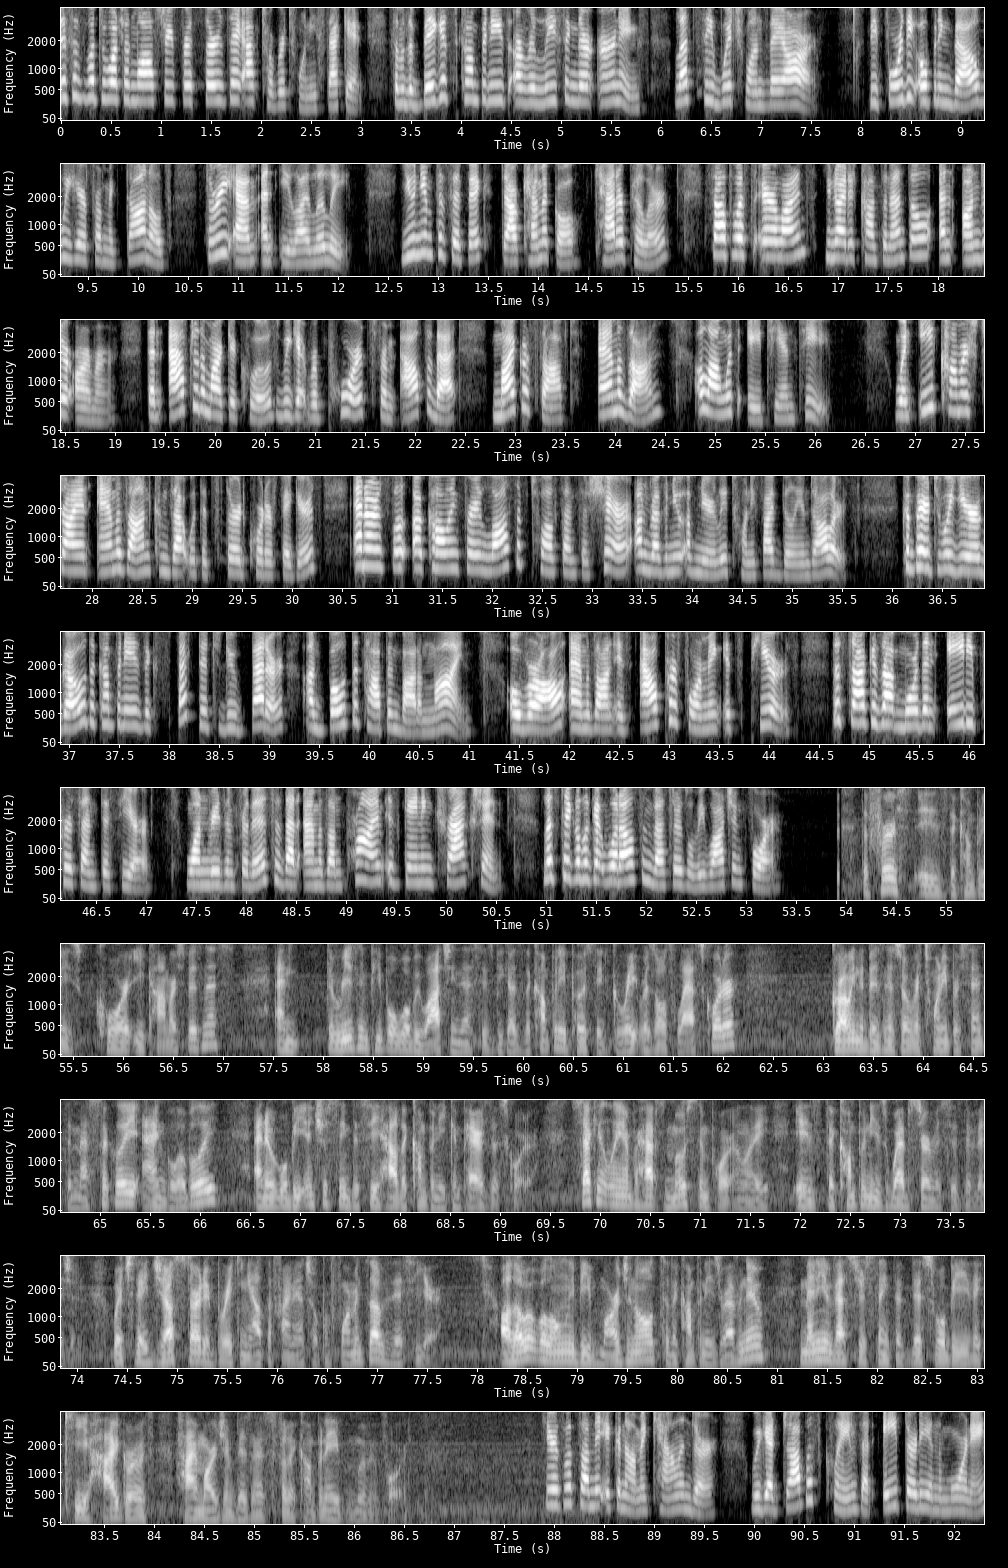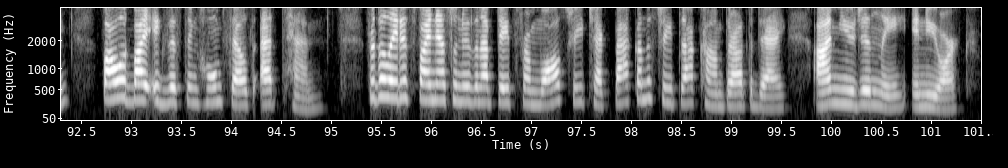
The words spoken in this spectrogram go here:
This is what to watch on Wall Street for Thursday, October 22nd. Some of the biggest companies are releasing their earnings. Let's see which ones they are. Before the opening bell, we hear from McDonald's, 3M, and Eli Lilly. Union Pacific, Dow Chemical, Caterpillar, Southwest Airlines, United Continental, and Under Armour. Then after the market close, we get reports from Alphabet, Microsoft, Amazon, along with AT&T. When e-commerce giant Amazon comes out with its third quarter figures, analysts are calling for a loss of 12 cents a share on revenue of nearly $25 billion. Compared to a year ago, the company is expected to do better on both the top and bottom line. Overall, Amazon is outperforming its peers. The stock is up more than 80% this year. One reason for this is that Amazon Prime is gaining traction. Let's take a look at what else investors will be watching for. The first is the company's core e-commerce business. And the reason people will be watching this is because the company posted great results last quarter, growing the business over 20% domestically and globally, and it will be interesting to see how the company compares this quarter. Secondly, and perhaps most importantly, is the company's web services division, which they just started breaking out the financial performance of this year. Although it will only be marginal to the company's revenue, many investors think that this will be the key high growth, high margin business for the company moving forward. Here's what's on the economic calendar. We get jobless claims at 8.30 in the morning, followed by existing home sales at 10. For the latest financial news and updates from Wall Street, check back on backonthestreet.com throughout the day. I'm U-Jin Lee in New York.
